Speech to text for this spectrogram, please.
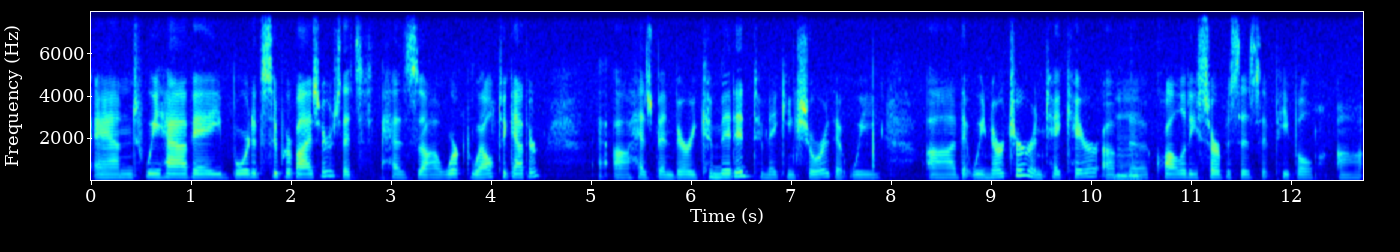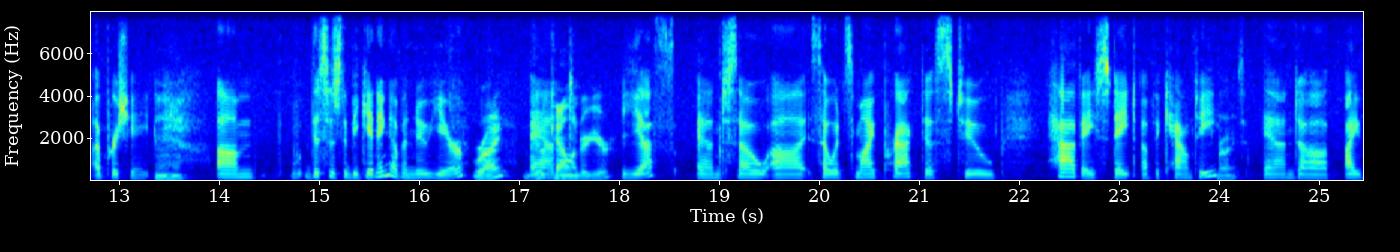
And we have a board of supervisors that has uh, worked well together, uh, has been very committed to making sure that we uh, that we nurture and take care of the quality services that people uh, appreciate. Um, this is the beginning of a new year. Right, new And- calendar year. Yes, and so uh, so it's my practice to have a state of the county, Right. and uh, I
